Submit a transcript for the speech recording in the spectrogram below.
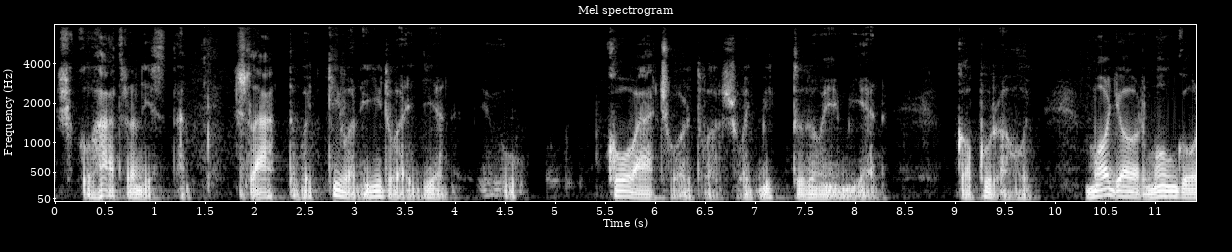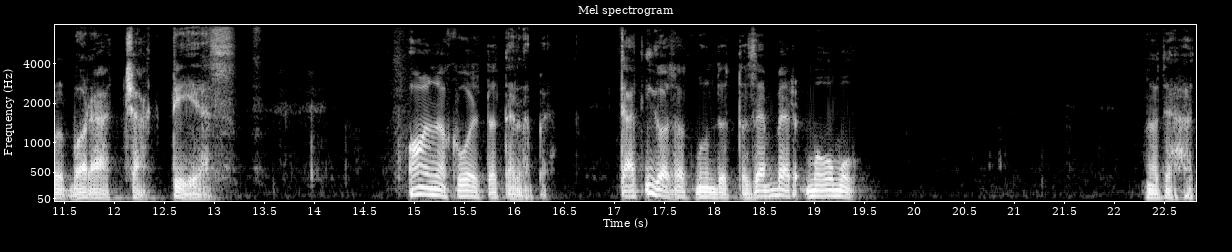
és akkor hátra néztem, és láttam, hogy ki van írva egy ilyen jó, kovácsolt vas, vagy mit tudom én milyen kapura, hogy Magyar-Mongol Barátság TS. Annak volt a telepe. Tehát igazat mondott az ember, Momo. Na de hát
